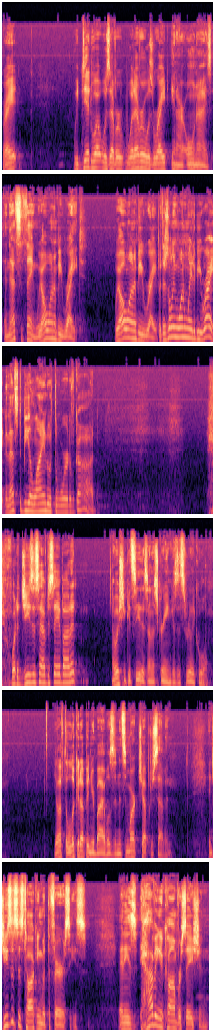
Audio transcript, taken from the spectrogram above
right? We did what was ever whatever was right in our own eyes. And that's the thing. We all want to be right. We all want to be right, but there's only one way to be right, and that's to be aligned with the word of God. What did Jesus have to say about it? I wish you could see this on the screen because it's really cool. You'll have to look it up in your Bibles, and it's in Mark chapter 7. And Jesus is talking with the Pharisees, and he's having a conversation,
